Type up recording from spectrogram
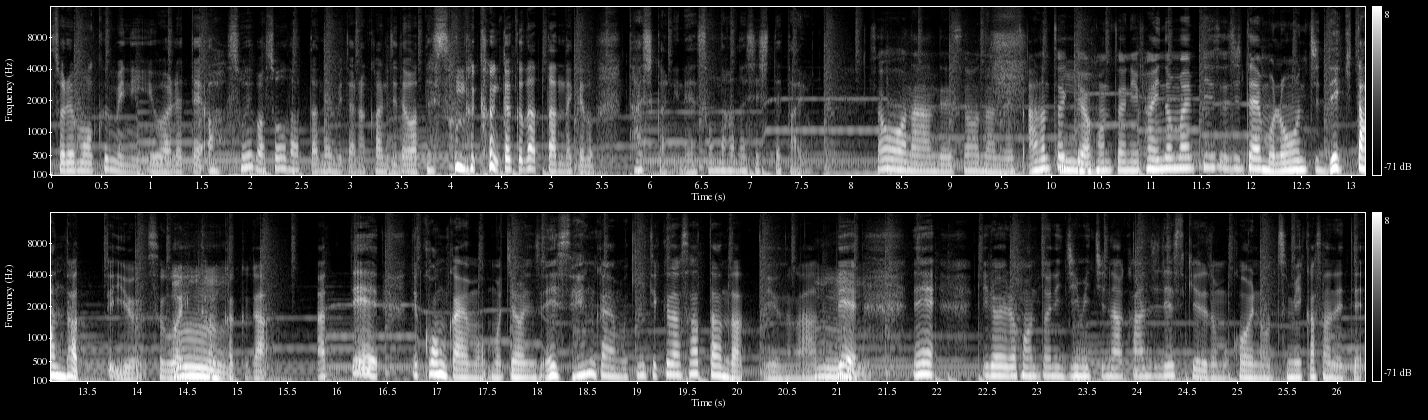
それも久美に言われてあそういえばそうだったねみたいな感じで私そんな感覚だったんだけど確かにねそんな話してたよ。そうなんですそうなんです。あの時はうん。本当に「Find My Piece」自体もローンチできたんだっていうすごい感覚があって、で今回ももちろんえ1000回も聞いてくださったんだっていうのがあって、でいろいろ本当に地道な感じですけれどもこういうのを積み重ねて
